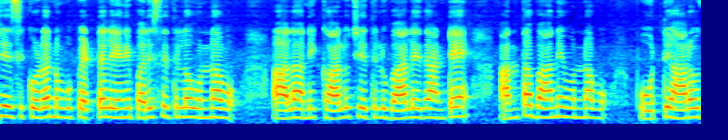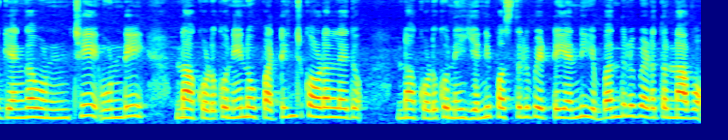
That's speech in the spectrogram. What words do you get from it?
చేసి కూడా నువ్వు పెట్టలేని పరిస్థితిలో ఉన్నావు. అలా అని కాలు చేతులు బాగాలేదా అంటే అంతా బాగానే ఉన్నావు. పూర్తి ఆరోగ్యంగా ఉంచి ఉండి నా కొడుకుని నువ్వు పట్టించుకోవడం లేదు. నా కొడుకుని ఎన్ని పస్తులు పెట్టి ఎన్ని ఇబ్బందులు పెడుతున్నావో?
